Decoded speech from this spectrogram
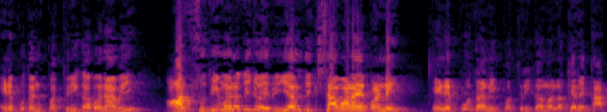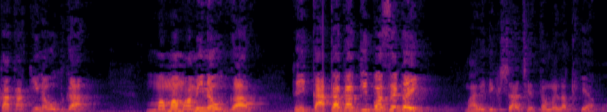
એને પોતાની પત્રિકા બનાવી આજ સુધીમાં નથી જોઈ, રિયલ દીક્ષાવાળાએ પણ નહીં. એને પોતાની પત્રિકામાં લખે ને કાકા કાકીના ઉદ્ગાર, મામા મામીના ઉદ્ગાર. તો એ કાકા કાકી પાસે ગઈ. મારી દીક્ષા છે, તમે લખી આપો.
